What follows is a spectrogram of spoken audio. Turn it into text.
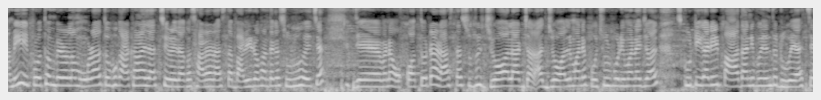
আমি প্রথম বেরোলাম ওরাও তবু কারখানায় যাচ্ছিল। দেখো, সারা রাস্তা, বাড়ির ওখান থেকে শুরু হয়েছে যে মানে কতটা রাস্তা, শুধু জল আর জল। আর জল মানে প্রচুর পরিমাণে জল। স্কুটি গাড়ির পা দানি পর্যন্ত ডুবে যাচ্ছে,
